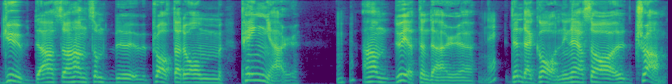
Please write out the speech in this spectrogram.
gud, alltså han som eh, pratade om pengar. Han, du vet den där, eh, den där galningen, jag sa eh, Trump.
